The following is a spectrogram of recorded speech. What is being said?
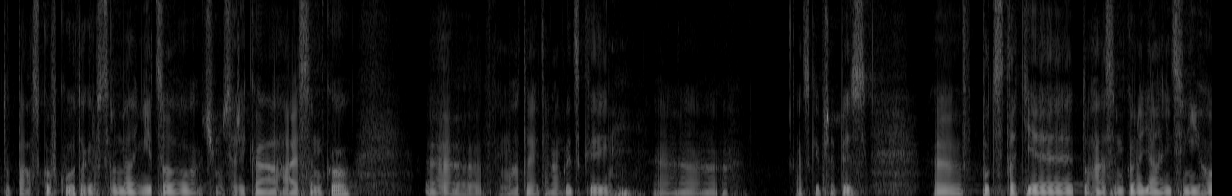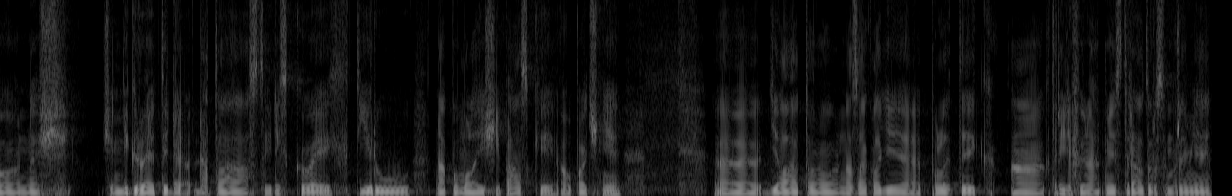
tu páskovku, tak dostaneme něco, čemu se říká HSM. Eh, máte tady ten anglický, eh, anglický přepis. Eh, v podstatě to HSM nedělá nic jiného, než že migruje ty data z těch diskových týrů na pomalejší pásky a opačně. Dělá to na základě politik, a který definuje administrátor samozřejmě.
